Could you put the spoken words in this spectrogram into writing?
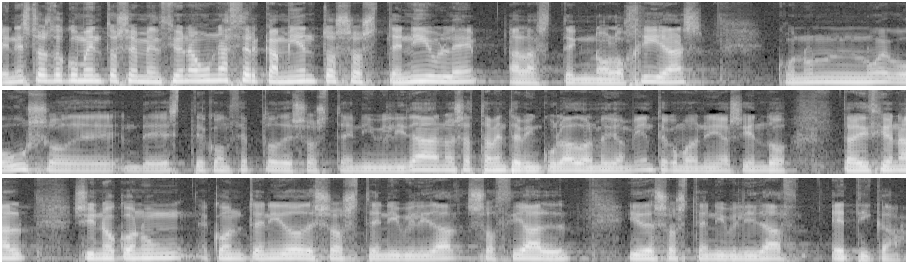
en estos documentos se menciona un acercamiento sostenible a las tecnologías con un nuevo uso de, este concepto de sostenibilidad, no exactamente vinculado al medio ambiente, como venía siendo tradicional, sino con un contenido de sostenibilidad social y de sostenibilidad ética.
